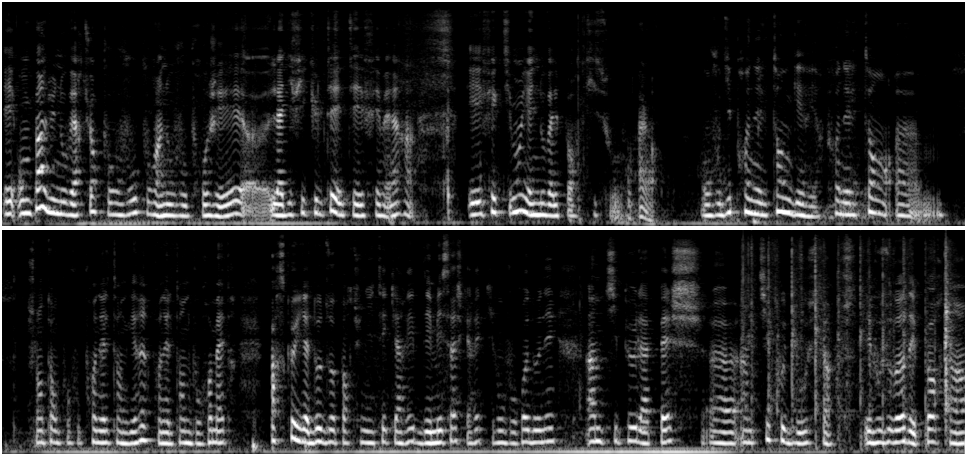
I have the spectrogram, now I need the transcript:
Et on me parle d'une ouverture pour vous, pour un nouveau projet. Euh, la difficulté était éphémère. Et effectivement, il y a une nouvelle porte qui s'ouvre. Alors, on vous dit prenez le temps de guérir. Prenez le temps, euh, je l'entends pour vous, prenez le temps de guérir, prenez le temps de vous remettre. Parce qu'il y a d'autres opportunités qui arrivent, des messages qui arrivent qui vont vous redonner un petit peu la pêche, euh, un petit coup de boost. Et vous ouvrir des portes hein,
